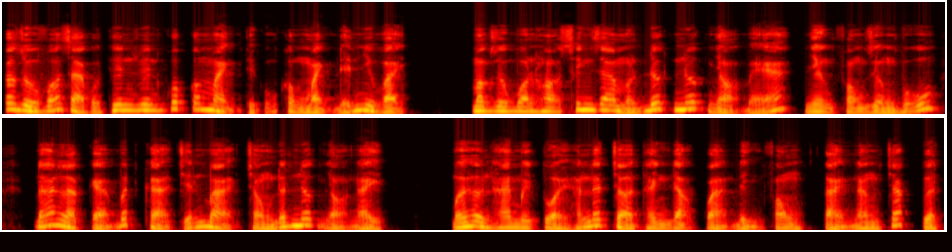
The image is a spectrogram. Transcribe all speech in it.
Cho dù võ giả của thiên duyên quốc có mạnh thì cũng không mạnh đến như vậy. Mặc dù bọn họ sinh ra một đất nước nhỏ bé, nhưng Phong Dương Vũ đã là kẻ bất khả chiến bại trong đất nước nhỏ này. Mới hơn 20 tuổi hắn đã trở thành đạo quả đỉnh phong, tài năng chắc tuyệt.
